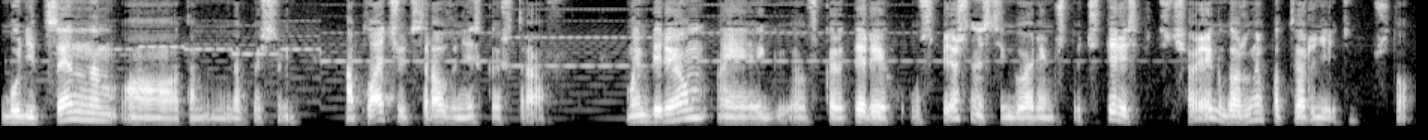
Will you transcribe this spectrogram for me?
будет ценным, а, там, допустим, оплачивать сразу несколько штрафов. Мы берем и в критериях успешности говорим, что 4 из 5 человек должны подтвердить, что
